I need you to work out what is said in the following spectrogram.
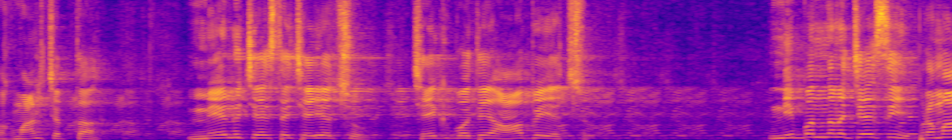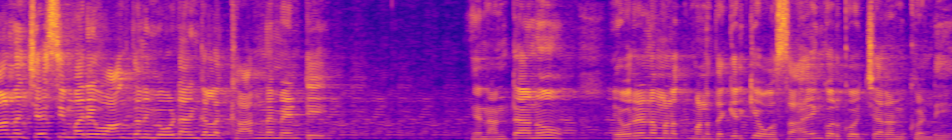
ఒక మాట చెప్తా. మేలు చేస్తే చేయొచ్చు చేయకపోతే ఆపేయచ్చు. నిబంధన చేసి ప్రమాణం చేసి మరి వాగ్దానం ఇవ్వడానికి గల కారణం ఏంటి? నేను అంటాను ఎవరైనా మనకు మన దగ్గరికి ఒక సహాయం కొరకు వచ్చారనుకోండి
